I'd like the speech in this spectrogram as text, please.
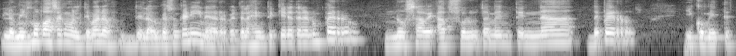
lo mismo pasa con el tema de la educación canina. De repente la gente quiere tener un perro, no sabe absolutamente nada de perros y comete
